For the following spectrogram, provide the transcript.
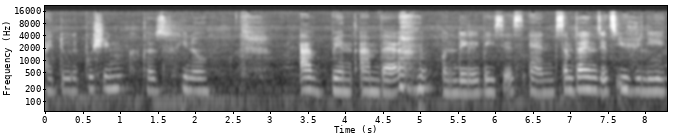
i do the pushing because you know i've been i'm there on daily basis and sometimes it's usually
